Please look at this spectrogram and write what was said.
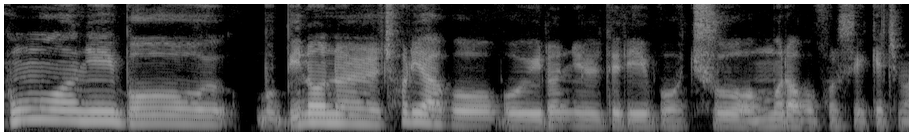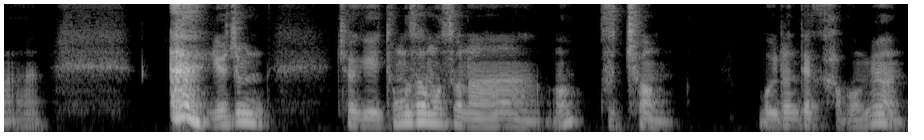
공무원이 뭐, 뭐 민원을 처리하고 뭐 이런 일들이 뭐 주 업무라고 볼 수 있겠지만 요즘 저기 동사무소나 어? 구청 뭐 이런 데 가보면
